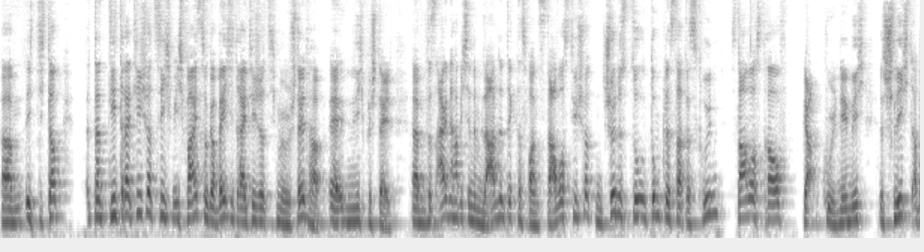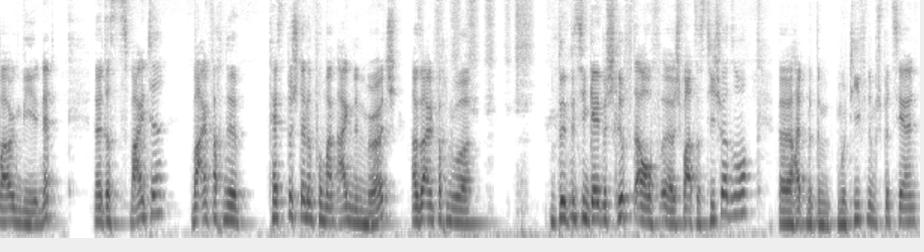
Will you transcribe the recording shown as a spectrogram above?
Ähm, ich ich glaube, die drei T-Shirts, die ich, ich weiß sogar, welche drei T-Shirts ich mir bestellt habe, äh, nicht bestellt. Ähm, das eine habe ich in einem Laden entdeckt, das war ein Star Wars T-Shirt, ein schönes du- dunkles sattes Grün, Star Wars drauf. Ja, cool, nehme ich. Ist schlicht, aber irgendwie nett. Äh, das zweite war einfach eine Testbestellung von meinem eigenen Merch, also einfach nur ein bi- bisschen gelbe Schrift auf äh, schwarzes T-Shirt so, äh, halt mit einem Motiv, einem speziellen.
